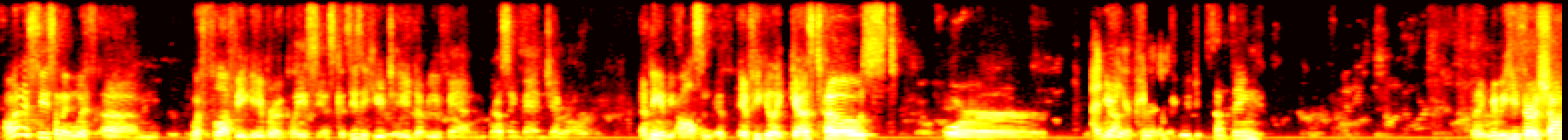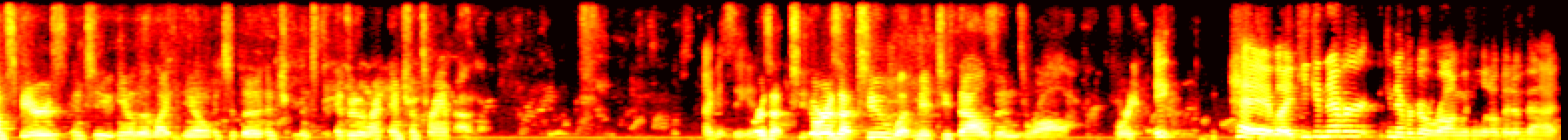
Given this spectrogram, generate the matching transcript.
I want to see something with um with Fluffy Gabriel Iglesias because he's a huge AEW fan, wrestling fan in general. I think it'd be awesome if, if he could like guest host or I'd be you know, here for do something. Like maybe he throws Shawn Spears into you know the light you know into the ent- into, the entrance ramp. I don't know. I can see it. Or is that too, or is that too what mid two thousands Raw for you? it. Hey, like you can never you can never go wrong with a little bit of that.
